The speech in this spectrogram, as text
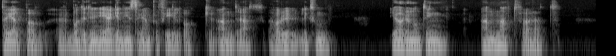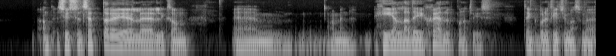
ta hjälp av eh, både din egen Instagram-profil och andras, har du liksom, gör du någonting annat för att sysselsätta dig eller liksom ehm, ja, men, hela dig själv på något vis? Tänker på, det finns ju massor med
